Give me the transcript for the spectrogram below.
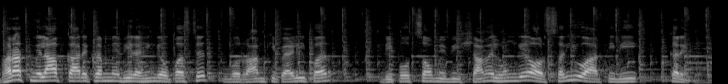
भरत मिलाप कार्यक्रम में भी रहेंगे उपस्थित। वो राम की पैड़ी पर दीपोत्सव में भी शामिल होंगे और सरयू आरती भी करेंगे।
